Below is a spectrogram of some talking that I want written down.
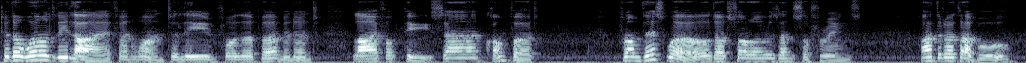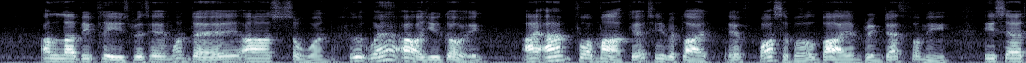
to the worldly life and want to leave for the permanent life of peace and comfort from this world of sorrows and sufferings. Hadrat Abu Allah be pleased with him, one day asked someone, Who, Where are you going? I am for market, he replied. If possible, buy and bring death for me. He said,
